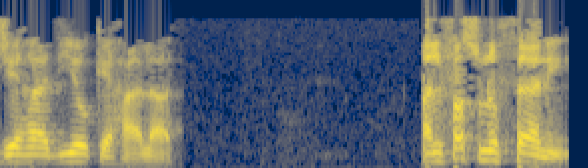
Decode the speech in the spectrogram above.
جہادیوں کے حالات۔ الفصل الثانی۔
